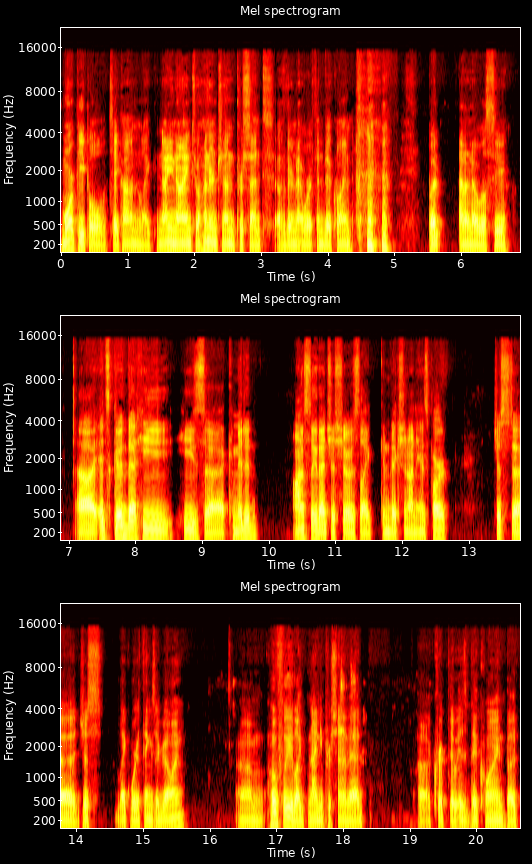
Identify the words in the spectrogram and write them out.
more people take on like 99 to 110% of their net worth in Bitcoin. but I don't know. We'll see. Uh, it's good that he he's uh, committed. Honestly, that just shows like conviction on his part. Just uh, just like where things are going. Um, hopefully, like ninety percent of that uh, crypto is Bitcoin, but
